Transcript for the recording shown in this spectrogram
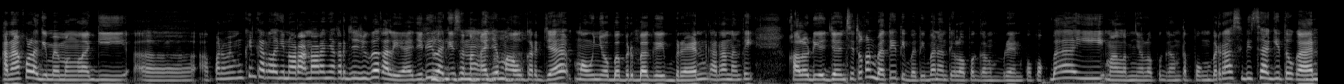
Karena aku lagi memang lagi eh, apa namanya mungkin karena lagi norak-noraknya kerja juga kali ya. Jadi lagi senang aja mau kerja, mau nyoba berbagai brand karena nanti kalau di agensi itu kan berarti tiba-tiba nanti lo pegang brand popok bayi, malamnya lo pegang tepung beras bisa gitu kan.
